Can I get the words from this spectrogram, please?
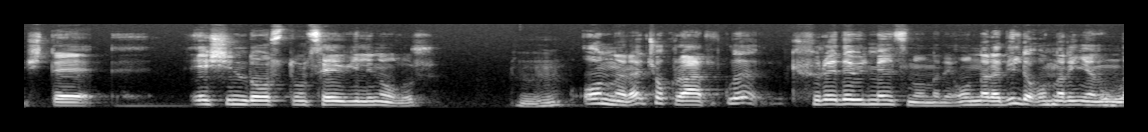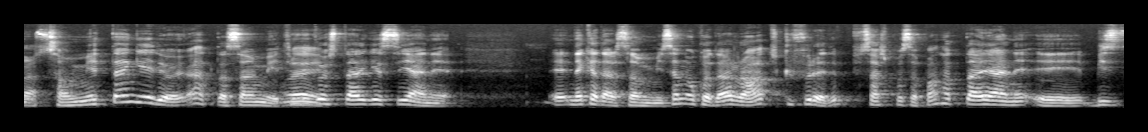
işte eşin, dostun, sevgilin olur. Onlara çok rahatlıkla küfür edebilmelisin onlara. Onlara değil de onların yanında. samimiyetten geliyor. Hatta samimiyetin Evet. bir göstergesi yani. E, ne kadar samimiysen o kadar rahat küfür edip saçma sapan. Hatta yani e, biz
